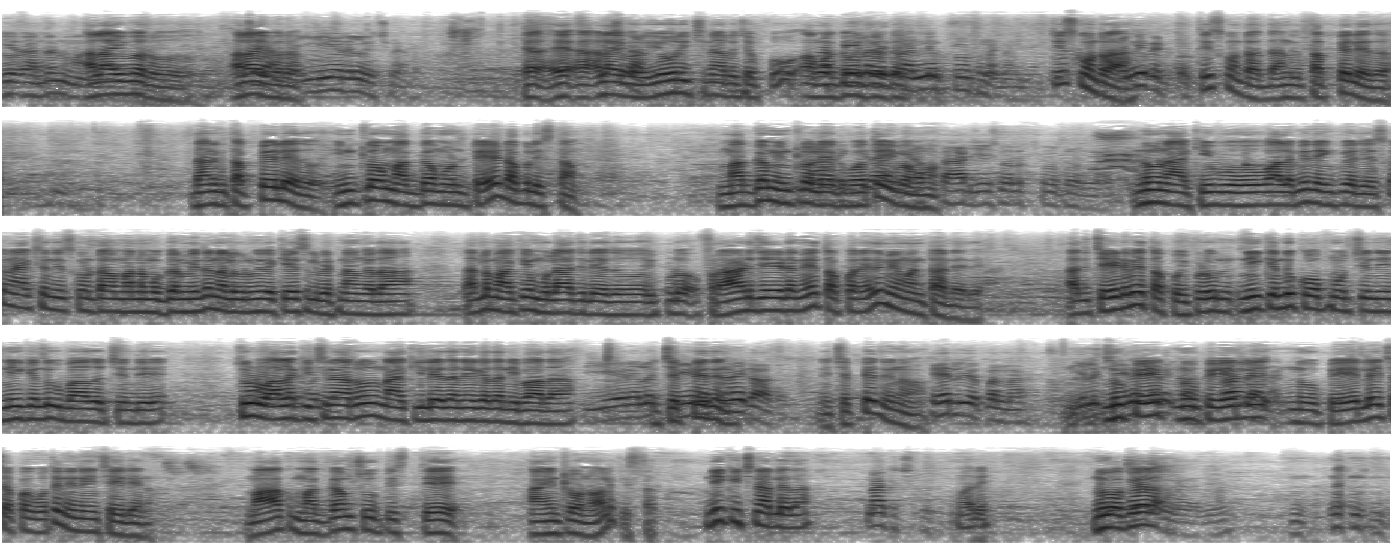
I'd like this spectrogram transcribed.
అలా ఇవ్వరు. అలా ఇవ్వరు. ఈ ఏరియాలో ఇచ్చినారు ఎ- ఎ- అలా ఇవ్వరు. ఎవరు ఇచ్చినారు చెప్పు. ఆ మగ్గం పేర్ల ఇంట్లో దగ్గర అన్ని ప్రూఫ్ ఉన్నాయి నాకు. తీసుకొనిరా అన్నీ పెట్టుకో. తీసుకుంటా దానికి తప్పే లేదు. దానికి తప్పే లేదు. ఇంట్లో మగ్గం ఉంటే డబ్బులు ఇస్తాం. మగ్గం ఇంట్లో లేకపోతే ఇవ్వము. నువ్వు నాకు ఇవ్వు వాళ్ళ మీద ఎంక్వైరీ చేసుకుని యాక్షన్ తీసుకుంటాం. మన ముగ్గురు మీద నలుగురు మీద కేసులు పెట్టినాం కదా. దాంట్లో మాకేం ములాజు లేదు. ఇప్పుడు ఫ్రాడ్ చేయడమే తప్పు అనేది మేము అంటానేది అది చేయడమే తప్పు. ఇప్పుడు నీకెందుకు కోపం వచ్చింది? నీకెందుకు బాధ వచ్చింది? చూడు వాళ్ళకి ఇచ్చినారు నాకు ఇలేదనే కదా నీ బాధ. చెప్పేది నేను చెప్పేది విను. నువ్వు పేరు నువ్వు. పేర్లే నువ్వు పేర్లే చెప్పకపోతే నేనేం చేయలేను. మాకు మగ్గం చూపిస్తే ఆ ఇంట్లో ఉన్న వాళ్ళకి ఇస్తారు. నీకు ఇచ్చినారు లేదా? నాకు ఇచ్చింది మరి? నువ్వు ఒకవేళ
